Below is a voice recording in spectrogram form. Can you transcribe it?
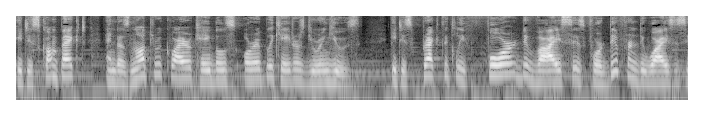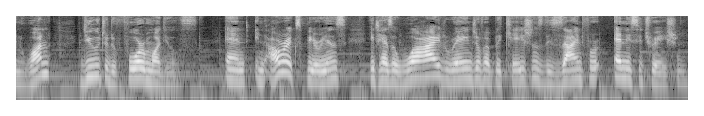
It is compact and does not require cables or applicators during use. It is practically four devices, four different devices in one due to the four modules. And in our experience, it has a wide range of applications designed for any situation.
